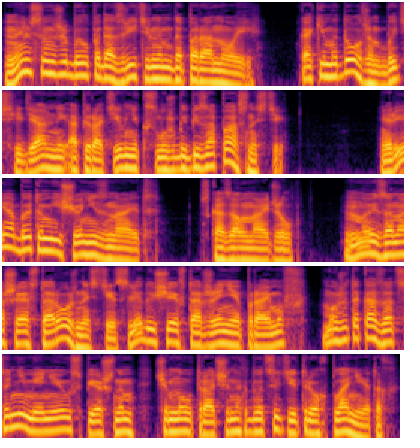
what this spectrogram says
Нельсон же был подозрительным до паранойи, каким и должен быть идеальный оперативник службы безопасности. Ри об этом еще не знает, сказал Найджел. Но из-за нашей осторожности следующее вторжение праймов может оказаться не менее успешным, чем на утраченных 23 планетах.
